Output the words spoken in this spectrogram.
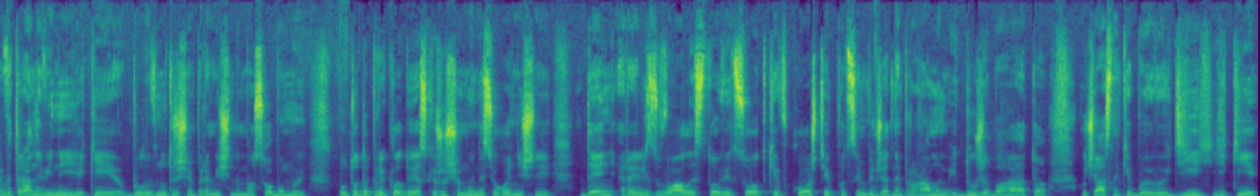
ветерани війни, які були внутрішньо переміщеними особами. Ну то до прикладу, я скажу, що ми на сьогоднішній день реалізували 100% коштів по цим бюджетним програмам, і дуже багато учасників бойових дій, які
